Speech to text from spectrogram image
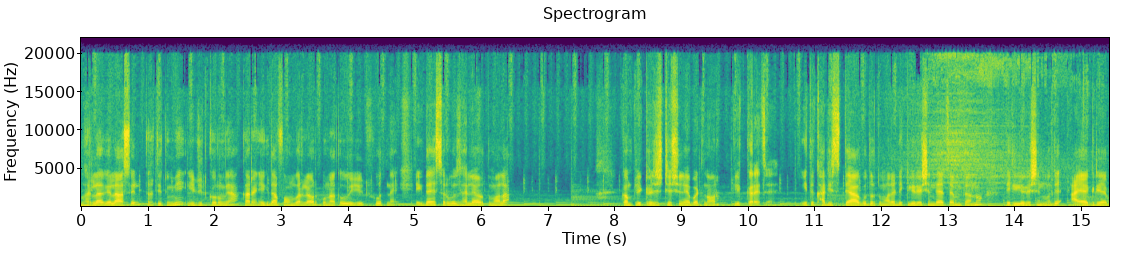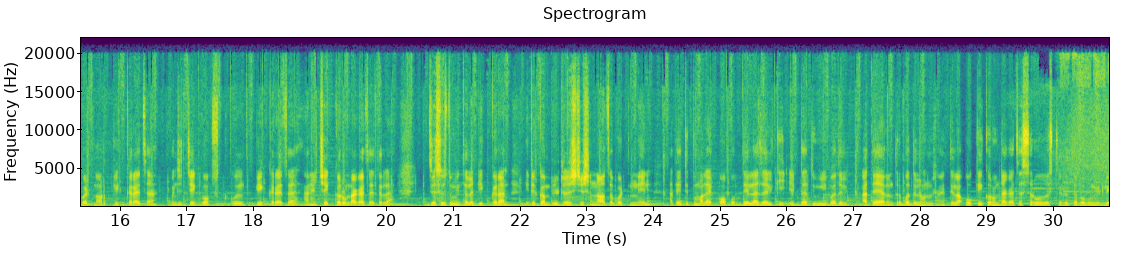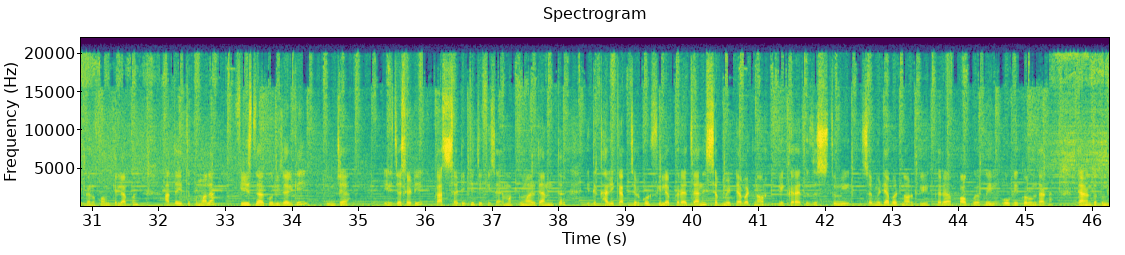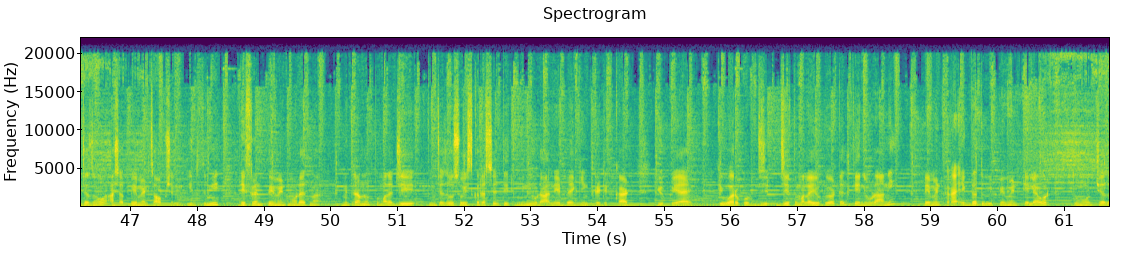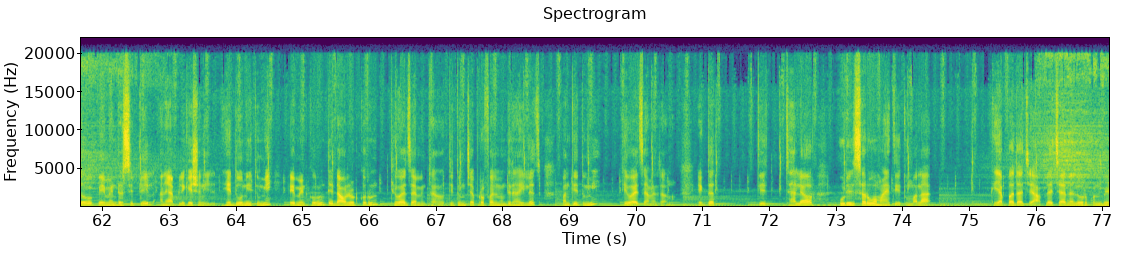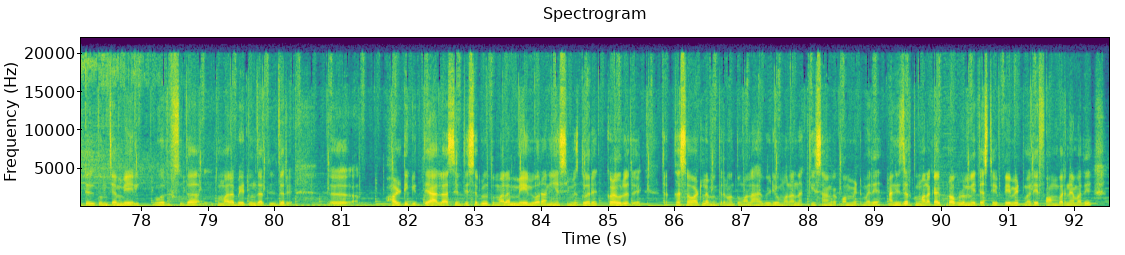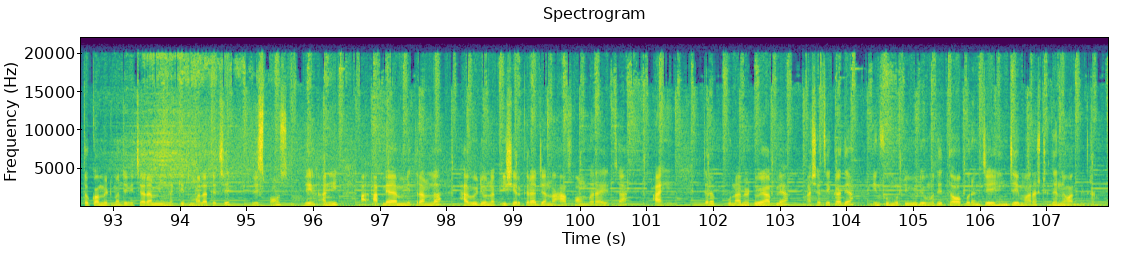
भरला गेला असेल तर ते तुम्ही एडिट करून घ्या. कारण एकदा फॉर्म भरल्यावर पुन्हा तो एडिट होत नाही. एकदा हे सर्व झाल्यावर तुम्हाला कंप्लीट रजिस्ट्रेशन या बटनावर क्लिक करायचं आहे. इथं खालीच त्या अगोदर तुम्हाला डिक्लेरेशन द्यायचं आहे मित्रांनो. डिक्लेरेशनमध्ये आय ॲग्री या बटनावर क्लिक करायचं आहे. म्हणजे चेकबॉक्सवर क्लिक करायचं आहे आणि चेक करून टाकायचं आहे त्याला. जसं तुम्ही त्याला टिक कराल इथे कंप्लीट रजिस्ट्रेशन नावाचा बटन येईल. आता इथे तुम्हाला एक पॉपअप दिला जाईल की एकदा तुम्ही बदल आता यानंतर बदल होणार नाही त्याला ओके करून टाकायचं सर्व व्यवस्थितरित्या बघून घेतले कन्फर्म केले आपण. आता इथे तुम्हाला फीस दाखवली जाईल की तुमच्या ह्याच्यासाठी कास्टसाठी किती फीस आहे. मग तुम्हाला त्यानंतर इथे खाली कॅप्चर कोड फिलअप करायचा आणि सबमिट या बटनावर क्लिक करायचं. जसं तुम्ही सबमिट या बटनावर क्लिक करा पॉपअप येईल ओके करून टाका. त्यानंतर तुमच्याजवळ अशा पेमेंटचा ऑप्शन इथे तुम्ही डिफरंट पेमेंट मोड आहेत ना मित्रांनो तुम्हाला जे तुमच्याजवळ सोयीस्कर असेल ते तुम्ही निवडा. Net banking credit card U P I Q R code जे जे तुम्हाला योग्य वाटेल ते निवडा आणि पेमेंट करा. एकदा तुम्ही पेमेंट केल्यावर तुमच्याजवळ पेमेंट रिसिप्ट येईल आणि ॲप्लिकेशन येईल. हे दोन्ही तुम्ही पेमेंट करून ते डाउनलोड करून ठेवायचं आहे मित्रांनो. ते तुमच्या प्रोफाईलमध्ये राहीलच पण ते तुम्ही ठेवायचं आहे मित्रांनो. एकदा ते झाल्यावर पुढील सर्व माहिती तुम्हाला या पदाचे आपल्या चॅनलवर पण भेटेल तुमच्या मेलवर सुद्धा तुम्हाला भेटून जातील. जर हॉल तिकीट ते आलं असेल ते सगळं तुम्हाला मेलवर आणि एस एम एसद्वारे कळवलं जाईल. तर कसं वाटलं मित्रांनो तुम्हाला हा व्हिडिओ? मला नक्की सांगा कॉमेंटमध्ये. आणि जर तुम्हाला काही प्रॉब्लेम येत असतील पेमेंटमध्ये फॉर्म भरण्यामध्ये तर कॉमेंटमध्ये विचारा. मी नक्की तुम्हाला त्याचे रिस्पॉन्स देईन. आणि आपल्या मित्रांना हा व्हिडिओ नक्की शेअर करा ज्यांना हा फॉर्म भरायचा आहे. तर पुन्हा भेटूया आपल्या अशाच एखाद्या इन्फॉर्मेटिव्ह व्हिडिओमध्ये तेव्हापर्यंत जय हिंद जय महाराष्ट्र. धन्यवाद मित्रांनो.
